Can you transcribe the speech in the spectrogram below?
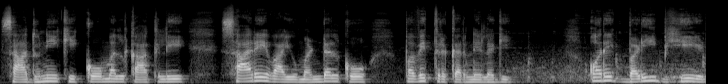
साधुनी की कोमल काकली सारे वायुमंडल को पवित्र करने लगी और एक बड़ी भीड़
